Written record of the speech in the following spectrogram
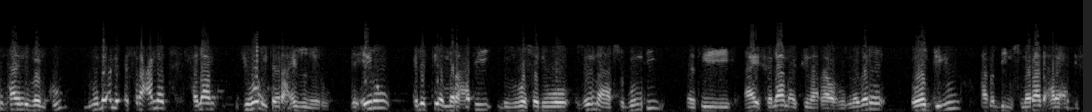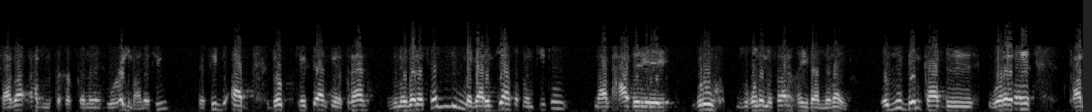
እንታይ ምበልኩ ንልዕሊ ዕስራ ዓመት ሰላም ጅሆ እዩ ተታሒዙ ነይሩ። ድሒሩ ክልቲኦም መራሕቲ ብዝወሰድዎ ዝነኣድ ስጉምቲ እቲ ኣይ ሰላም ኣይ ሲናን ሃዋሁ ዝነበረ ተወዲኡ ኣቐዲሙ ስመራ ዳሕራይ ኣዲስ ኣበባ ኣብ ዝተኸተመ ውዑል ማለት እዩ እቲ ኣብ ዶብ ኢትዮጵያን ኤርትራን ዝነበረ ጸሊም መጋረጃ ተቐንጢጡ ናብ ሓደ ብሩህ ዝኾነ መጻኢ ንኸይድ ኣለና ኢሉ። እዚ ግን ካብ ወረቐት ካብ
